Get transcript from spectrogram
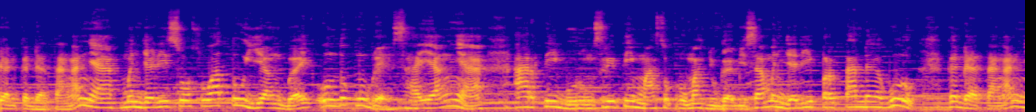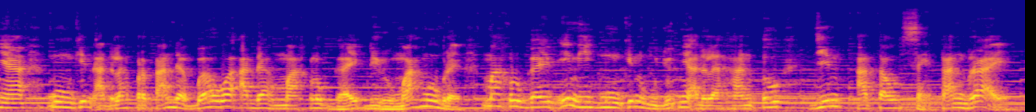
dan kedatangannya menjadi sesuatu yang baik untukmu, bre. Sayangnya, arti burung sriti masuk rumah juga bisa menjadi pertanda buruk. Kedatangannya mungkin adalah pertanda bahwa ada makhluk gaib di rumahmu bre. Makhluk gaib ini mungkin wujudnya adalah hantu, jin, atau setan bre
